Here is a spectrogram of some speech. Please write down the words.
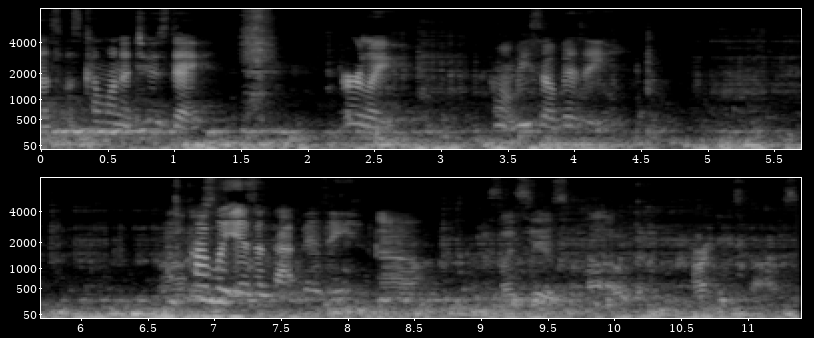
Process was come on a Tuesday early. I Won't be so busy. This probably isn't that busy. Um, no, because I see some open parking spots.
